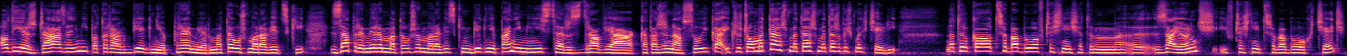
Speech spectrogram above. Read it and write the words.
odjeżdża, a za nimi po torach biegnie premier Mateusz Morawiecki. Za premierem Mateuszem Morawieckim biegnie pani minister zdrowia Katarzyna Sujka i krzyczą my też, my też, my też byśmy chcieli. No tylko trzeba było wcześniej się tym e, zająć i wcześniej trzeba było chcieć.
